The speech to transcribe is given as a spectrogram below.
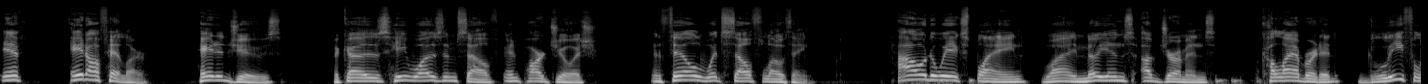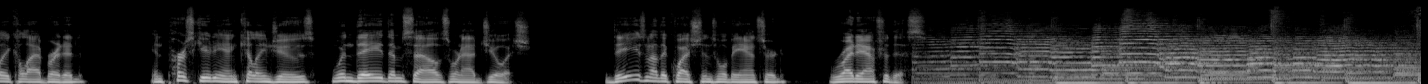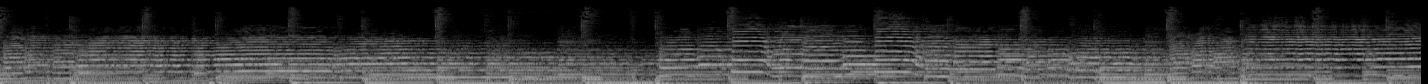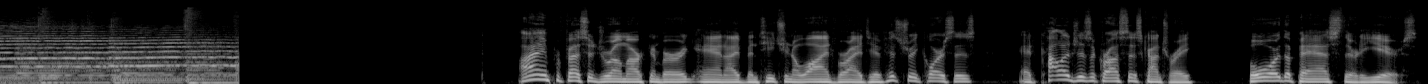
If Adolf Hitler hated Jews because he was himself in part Jewish and filled with self loathing, how do we explain why millions of Germans collaborated, gleefully collaborated, in persecuting and killing Jews when they themselves were not Jewish? These and other questions will be answered right after this. I'm Professor Jerome Arkenberg, and I've been teaching a wide variety of history courses at colleges across this country for the past 30 years.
